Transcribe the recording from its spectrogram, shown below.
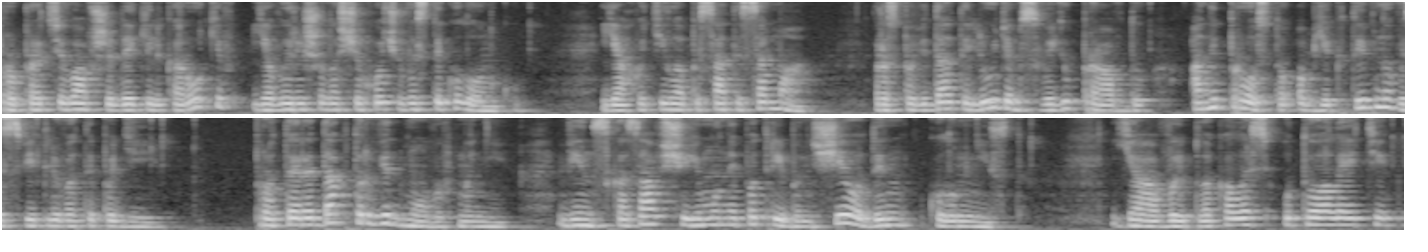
Пропрацювавши декілька років, я вирішила, що хочу вести колонку. Я хотіла писати сама, розповідати людям свою правду, а не просто об'єктивно висвітлювати події. Проте редактор відмовив мені. Він сказав, що йому не потрібен ще один колумніст. Я виплакалась у туалеті,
